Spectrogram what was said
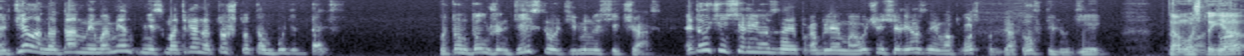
дела на данный момент, несмотря на то, что там будет дальше. Вот он должен действовать именно сейчас. Это очень серьезная проблема, очень серьезный вопрос подготовки людей. Потому вот. что я,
